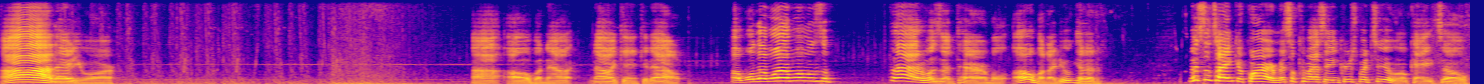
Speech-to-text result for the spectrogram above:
Ah, there you are. Uh, oh, but now, now I can't get out. Oh, well, what, what was the... That was a terrible... Oh, but I do get a... Missile tank acquired. Missile capacity increased by two. Okay, so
